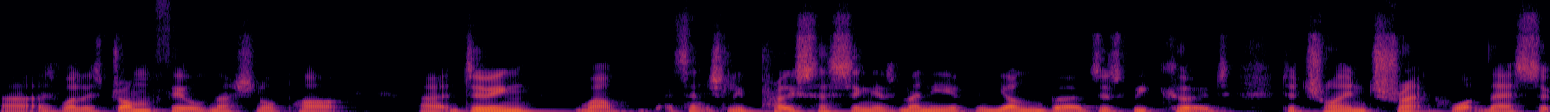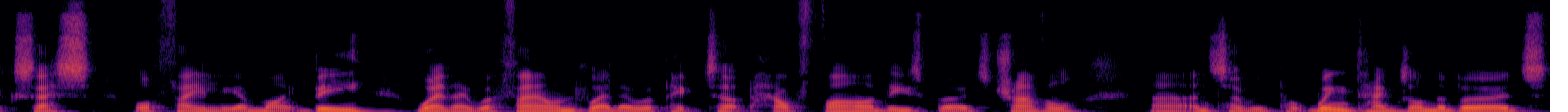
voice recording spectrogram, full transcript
uh, as well as Dronfield National Park, uh, doing, well, essentially processing as many of the young birds as we could to try and track what their success or failure might be, where they were found, where they were picked up, how far these birds travel. Uh, and so we'd put wing tags on the birds.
